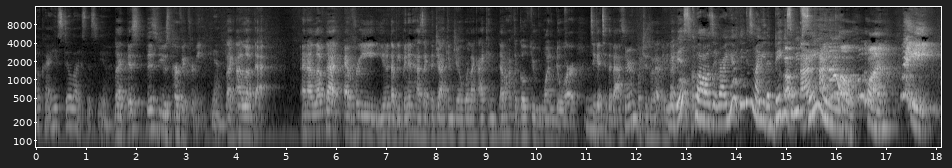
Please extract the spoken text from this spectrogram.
Okay. He still likes this view. Like this, this view is perfect for me. Yeah. Like I love that. And I love that every unit that we've been in has like the Jack and Jill where like I can I don't have to go through one door to get to the bathroom, which is what I really like. this also. closet right here, I think this might be the biggest Oh, we've I, seen. I know. Hold on. Wait.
